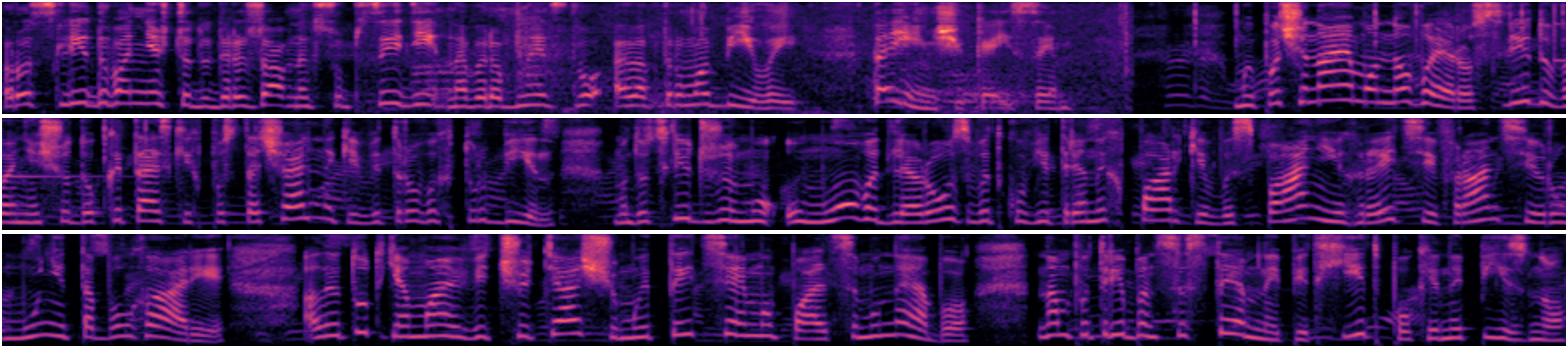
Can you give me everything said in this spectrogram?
розслідування щодо державних субсидій на виробництво електромобілей та інші кейси. Ми починаємо нове розслідування щодо китайських постачальників вітрових турбін. Ми досліджуємо умови для розвитку вітряних парків в Іспанії, Греції, Франції, Румунії та Болгарії. Але тут я маю відчуття, що ми тицяємо пальцем у небо. Нам потрібен системний підхід, поки не пізно.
